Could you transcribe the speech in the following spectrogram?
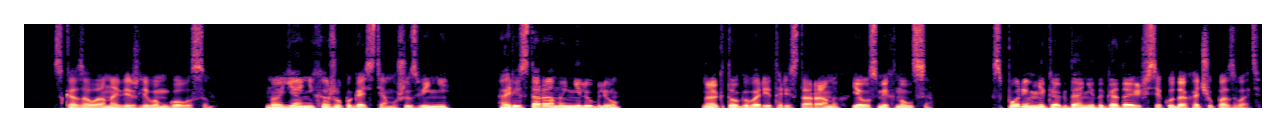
— сказала она вежливым голосом. «Но я не хожу по гостям, уж извини. А рестораны не люблю». «А кто говорит о ресторанах?» Я усмехнулся. «Спорим, никогда не догадаешься, куда хочу позвать».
